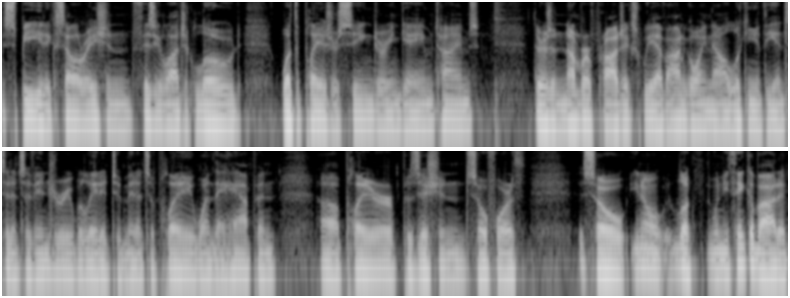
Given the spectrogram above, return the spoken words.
speed, acceleration, physiologic load, what the players are seeing during game times. There's a number of projects we have ongoing now looking at the incidence of injury related to minutes of play, when they happen, uh, player, position, so forth. So, you know, look, when you think about it,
